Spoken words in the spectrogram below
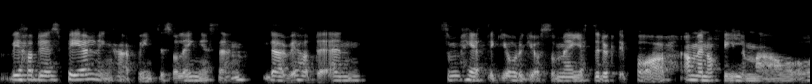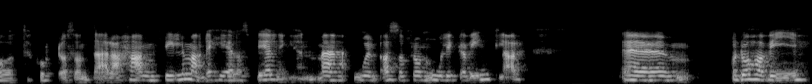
vi hade en spelning här för inte så länge sedan där vi hade en som heter Georgios som är jätteduktig på ja, men att filma och, och, ta kort och sånt där. Han filmade hela spelningen med, alltså från olika vinklar. Um, och då har vi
